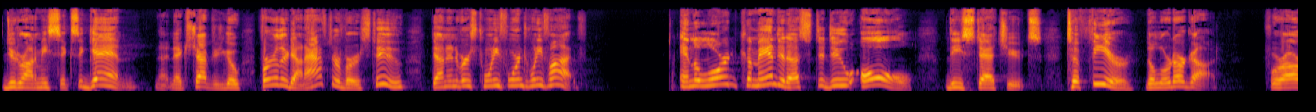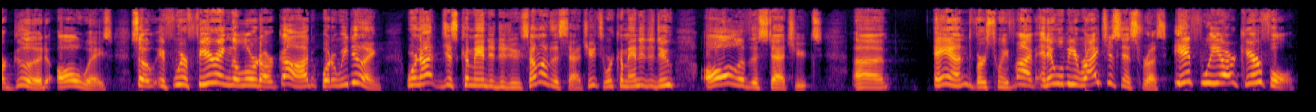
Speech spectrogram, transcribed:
Deuteronomy 6 again, that next chapter. You go further down after verse 2, down into verse 24 and 25. And the Lord commanded us to do all these statutes, to fear the Lord our God for our good always. So if we're fearing the Lord our God, what are we doing? We're not just commanded to do some of the statutes, we're commanded to do all of the statutes. Uh, and, verse 25, and it will be righteousness for us if we are careful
